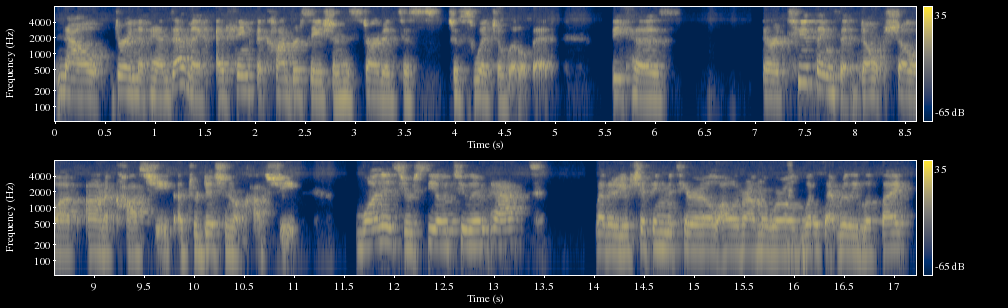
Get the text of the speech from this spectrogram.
now during the pandemic, I think the conversation has started to to switch a little bit because there are two things that don't show up on a cost sheet, a traditional cost sheet. One is your CO2 impact, whether you're shipping material all around the world, what does that really look like?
